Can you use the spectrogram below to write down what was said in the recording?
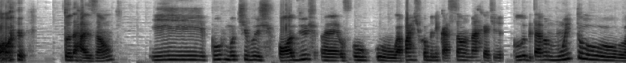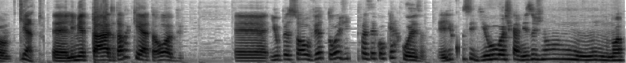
toda razão. E por motivos óbvios, é, o, o, a parte de comunicação e marketing do clube estava muito quieto, é, limitada, estava quieta, óbvio. É, e o pessoal vetou a gente fazer qualquer coisa. Ele conseguiu as camisas num, numa,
